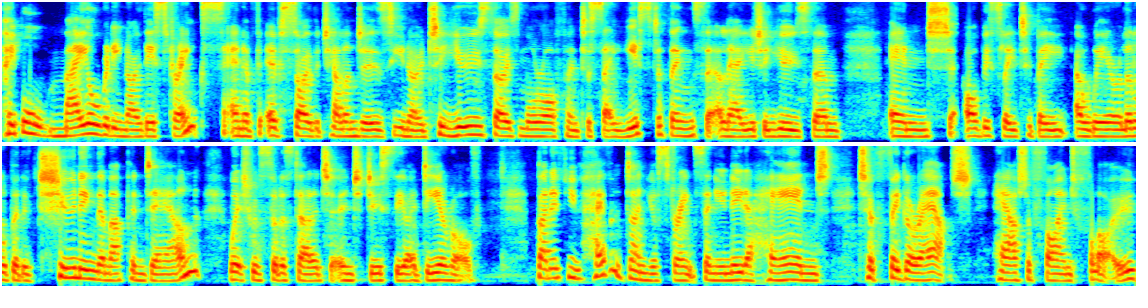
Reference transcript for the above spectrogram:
people may already know their strengths and if, if so the challenge is you know to use those more often to say yes to things that allow you to use them and obviously to be aware a little bit of tuning them up and down, which we've sort of started to introduce the idea of. But if you haven't done your strengths and you need a hand to figure out how to find flow,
